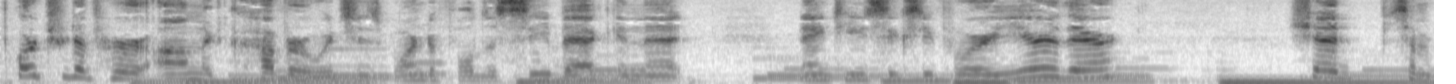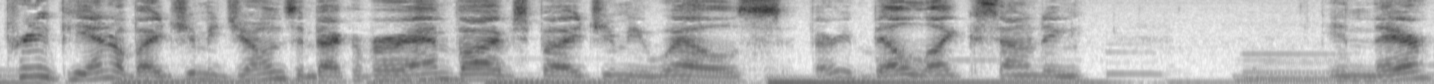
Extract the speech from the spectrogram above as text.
portrait of her on the cover, which is wonderful to see back in that 1964 year there. She had some pretty piano by Jimmy Jones in back of her and vibes by Jimmy Wells. Very bell like sounding in there.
